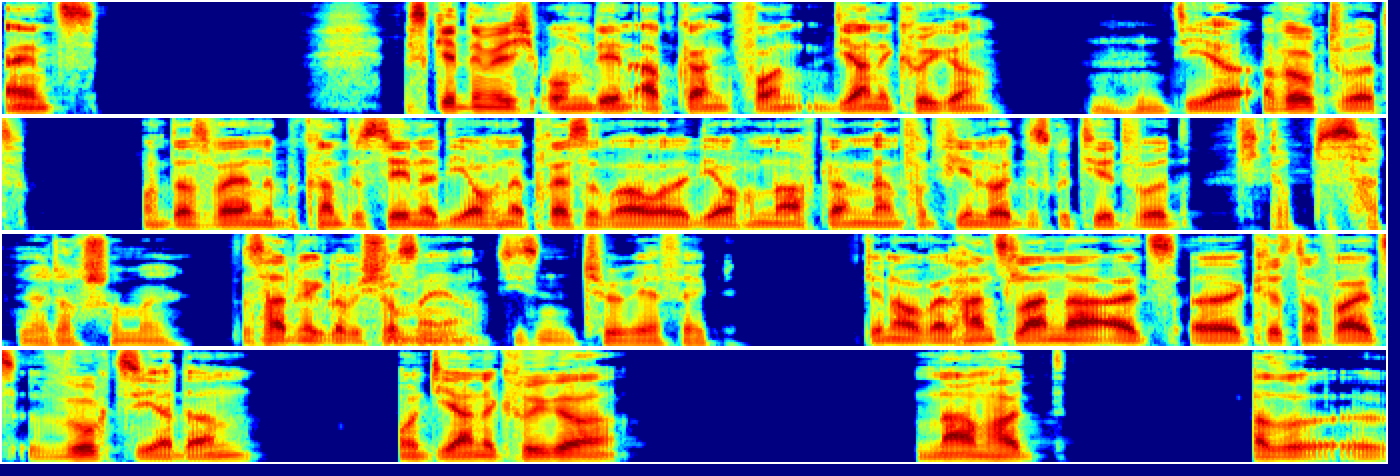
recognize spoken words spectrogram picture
1. Es geht nämlich um den Abgang von Diane Krüger Mhm. die ja erwürgt wird. Und das war ja eine bekannte Szene, die auch in der Presse war oder die auch im Nachgang dann von vielen Leuten diskutiert wird. Ich glaube, das hatten wir doch schon mal. Das hatten wir, glaube ich, schon diesen, mal, ja. Diesen Trivia-Fact. Genau, weil Hans Lander als äh, Christoph Waltz wirkt sie ja dann. Und Diane Krüger nahm halt, also äh,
